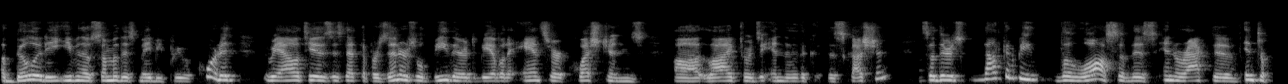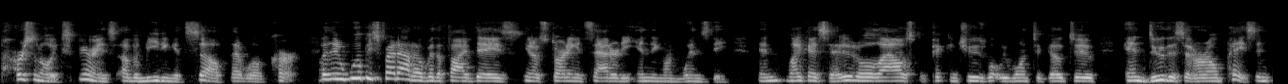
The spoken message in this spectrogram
ability, even though some of this may be pre-recorded, the reality is, is that the presenters will be there to be able to answer questions uh, live towards the end of the discussion. So there's not going to be the loss of this interactive, interpersonal experience of a meeting itself that will occur but it will be spread out over the five days, you know, starting at Saturday, ending on Wednesday. And like I said, it'll allow us to pick and choose what we want to go to and do this at our own pace. And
